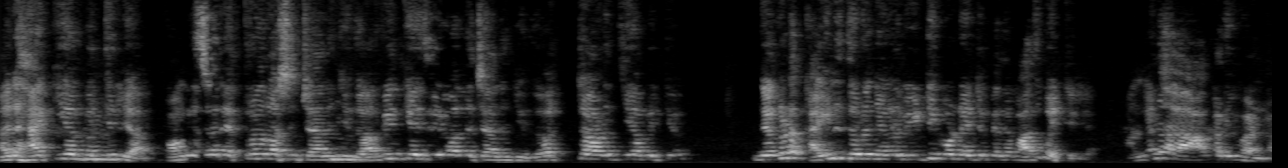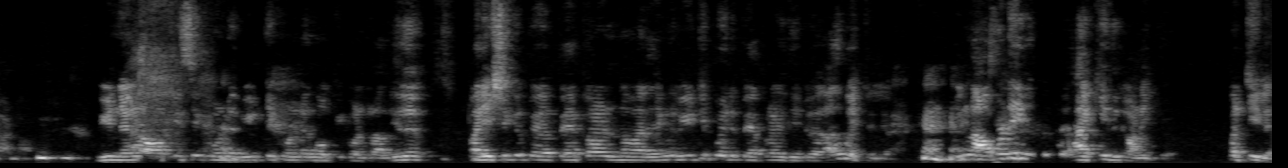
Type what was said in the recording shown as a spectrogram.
അതിന് ഹാക്ക് ചെയ്യാൻ പറ്റില്ല. കോൺഗ്രസ്സുകാർ എത്ര പ്രാവശ്യം ചാലഞ്ച് ചെയ്തു. അരവിന്ദ് കെജ്രിവാളിനെ ചാലഞ്ച് ചെയ്തു. ഒറ്റ ആൾ ചെയ്യാൻ പറ്റും ഞങ്ങളുടെ കയ്യിൽ തരും ഞങ്ങൾ വീട്ടിൽ കൊണ്ടുപോയിട്ട് പിന്നെ അത് പറ്റില്ല. അങ്ങനെ ആ കളി വേണ്ട ഞങ്ങൾ ഓഫീസിൽ കൊണ്ട് വീട്ടിൽ കൊണ്ട് നോക്കിക്കൊണ്ടിരുന്നത് ഇത് പരീക്ഷയ്ക്ക് പേപ്പർ എഴുതുന്ന മാതിരി ഞങ്ങൾ വീട്ടിൽ പോയിട്ട് പേപ്പർ എഴുതിയിട്ട്. അത് പറ്റില്ല. നിങ്ങൾ അവിടെ ഹാക്ക് ചെയ്ത് കാണിക്കും. പറ്റിയില്ല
